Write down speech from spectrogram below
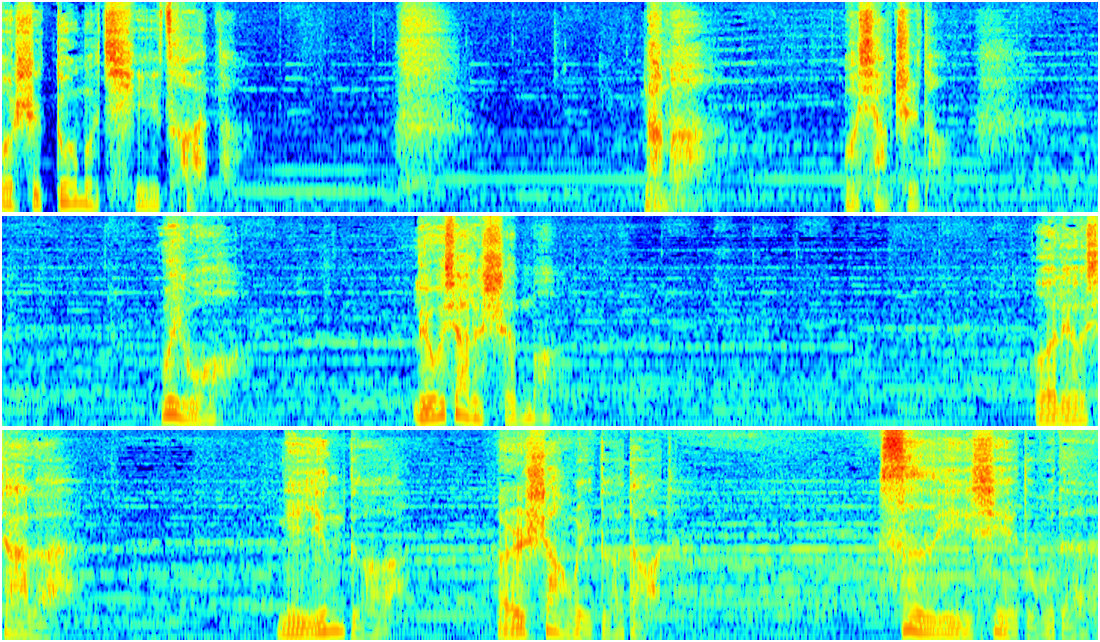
我是多么凄惨呐！我想知道，为我留下了什么？我留下了你应得而尚未得到的，肆意亵渎的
